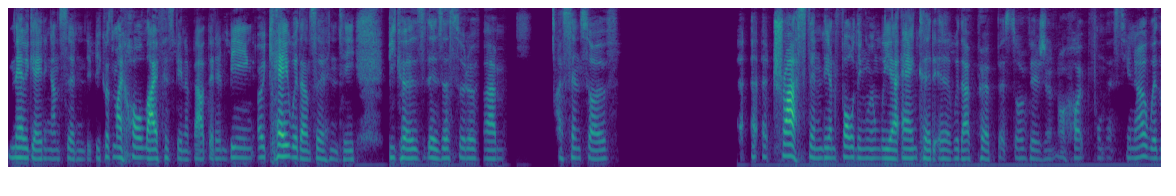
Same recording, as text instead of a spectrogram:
navigating uncertainty because my whole life has been about that and being okay with uncertainty because there's a sort of um, a sense of a, a, trust in the unfolding when we are anchored uh, with our purpose or vision or hopefulness you know with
